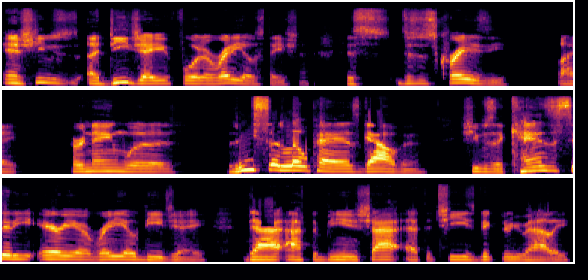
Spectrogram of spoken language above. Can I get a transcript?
and she was a DJ for the radio station. This this is crazy. Like her name was Lisa Lopez Galvan. She was a Kansas City area radio DJ. Died after being shot at the Chiefs victory rally.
